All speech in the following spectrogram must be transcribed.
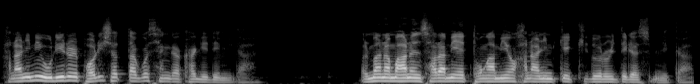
하나님이 우리를 버리셨다고 생각하게 됩니다. 얼마나 많은 사람이 애통하며 하나님께 기도를 드렸습니까?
